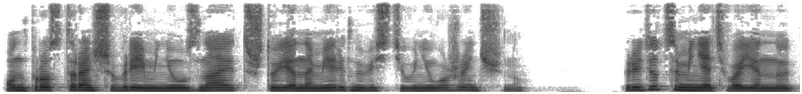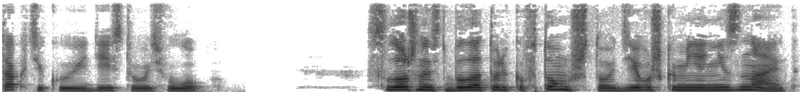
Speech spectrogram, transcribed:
Он просто раньше времени узнает, что я намерен увести у него женщину. Придется менять военную тактику и действовать в лоб. Сложность была только в том, что девушка меня не знает,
